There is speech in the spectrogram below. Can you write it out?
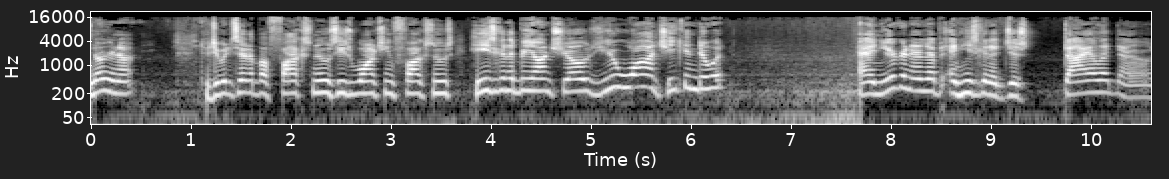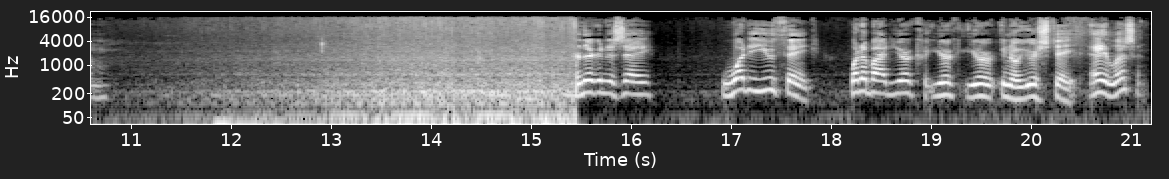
No, you're not. Did you what he said about Fox News? He's watching Fox News. He's going to be on shows. You watch. He can do it. And you're going to end up, and he's going to just dial it down. and they're going to say, "What do you think? What about your your your you know your state?" Hey, listen.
